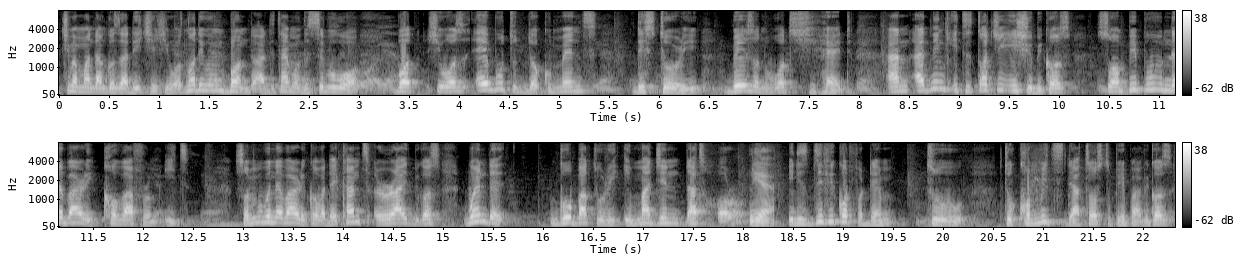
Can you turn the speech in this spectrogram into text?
Chimamanda Ngozi Adichie. She was not even born at the time of the Civil War, War, yeah. but she was able to document Yeah. this story based on what she heard. Yeah. And I think it's a touchy issue because some people never recover from it. Some people never recover. They can't write because when they go back to reimagine that horror, Yeah. it is difficult for them to to commit their thoughts to paper because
